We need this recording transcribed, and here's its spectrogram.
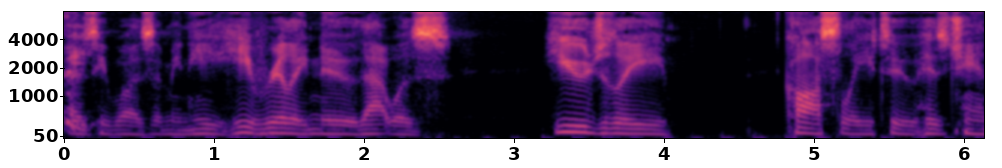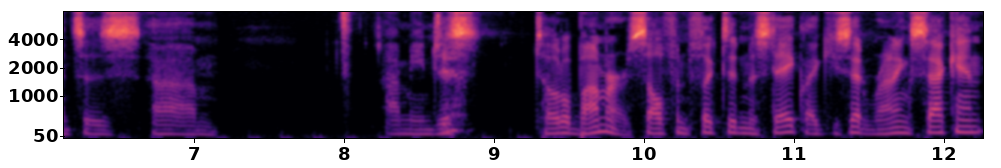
as he was. I mean, he he really knew that was hugely costly to his chances. Um, I mean, just yeah. total bummer, self inflicted mistake, like you said, running second.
